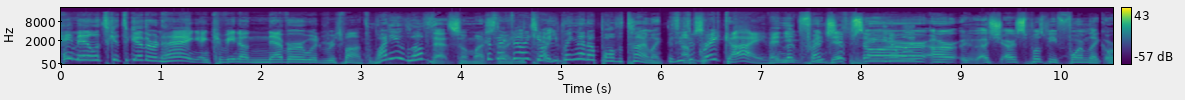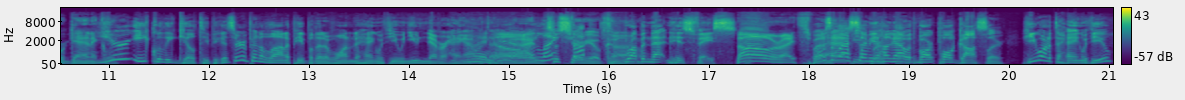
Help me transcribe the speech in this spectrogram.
hey man, let's get together and hang, and Covino never would respond. Why do you love that so much? 'Cause I feel you, like tell- it- you bring that up all the time. Like He's I'm a so- great guy. Hey, And look, you- you friendships dissed him. are, You know what? are are supposed to be formed like organically. You're equally guilty because there have been a lot of people that have wanted to hang with you and you never hang out I with them. know. Yeah, I like so stop Jerry O'Connell. rubbing that in his face. All right, when was the last time you hung out with Mark Paul Gosselaar? He wanted to hang with you.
